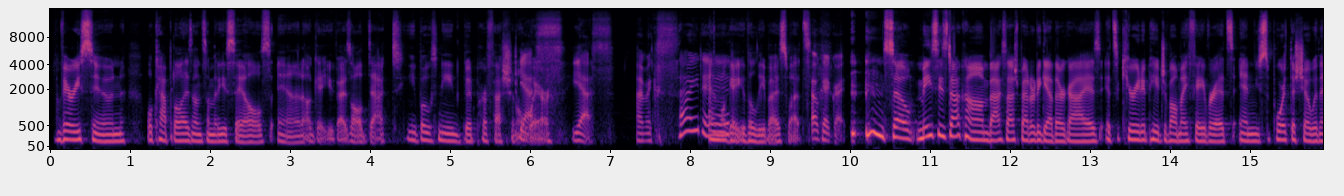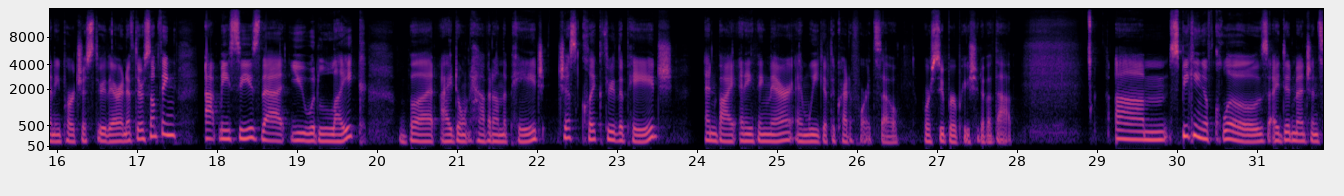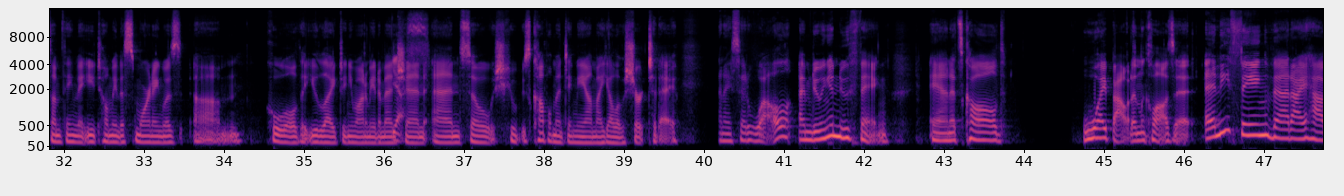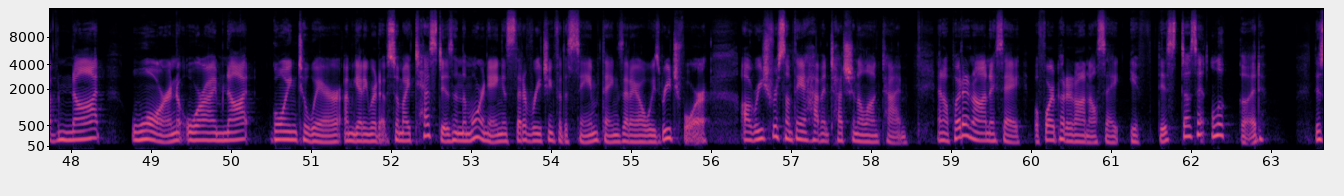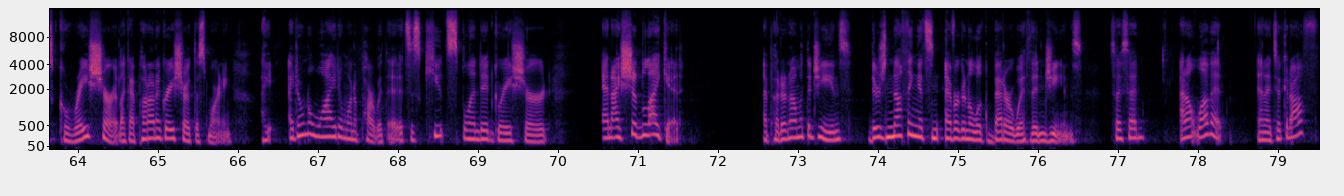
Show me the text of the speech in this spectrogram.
very soon. We'll capitalize on some of these sales and I'll get you guys all decked. You both need good professional yes. wear. Yes. I'm excited. And we'll get you the Levi sweats. Okay, great. So Macy's.com backslash better together, guys. It's a curated page of all my favorites, and you support the show with any purchase through there. And if there's something at Macy's that you would like, but I don't have it on the page, just click through the page and buy anything there, and we get the credit for it. So we're super appreciative of that. Um, speaking of clothes, I did mention something that you told me this morning was um, cool that you liked and you wanted me to mention. Yes. And so she was complimenting me on my yellow shirt today. And I said, Well, I'm doing a new thing, and it's called Wipe Out in the Closet. Anything that I have not worn or I'm not going to wear, I'm getting rid of. So my test is in the morning, instead of reaching for the same things that I always reach for, I'll reach for something I haven't touched in a long time. And I'll put it on. I say, before I put it on, I'll say, if this doesn't look good, this gray shirt, like I put on a gray shirt this morning. I, I don't know why I didn't want to part with it. It's this cute, splendid gray shirt, and I should like it. I put it on with the jeans. There's nothing it's ever going to look better with than jeans. So I said, I don't love it. And I took it off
